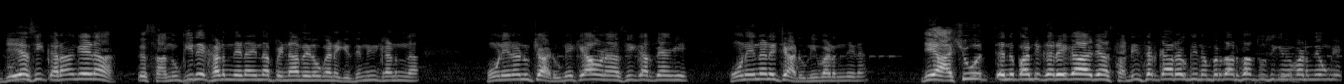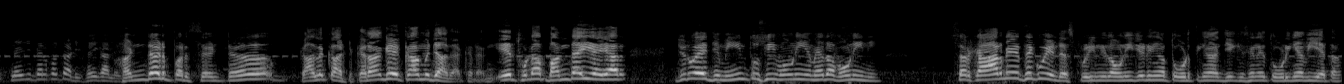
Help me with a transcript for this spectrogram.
ਜੇ ਅਸੀਂ ਕਰਾਂਗੇ ਨਾ, ਤੇ ਸਾਨੂੰ ਕਿਹਨੇ ਖੜਨ ਦੇਣਾ? ਇਹਨਾਂ ਪਿੰਡਾਂ ਦੇ ਲੋਕਾਂ ਨੇ ਕਿਸੇ ਨੇ ਨਹੀਂ ਖੜਨ। ਦੇਣਾ ਹੁਣ ਇਹਨਾਂ ਨੂੰ ਝਾੜੂ ਨੇ ਕਿਹਾ ਹੋਣਾ ਅਸੀਂ ਕਰ ਦਿਆਂਗੇ। ਹੁਣ ਇਹਨਾਂ ਨੇ ਝਾੜੂ ਨਹੀਂ ਵੜਨ ਦੇਣਾ। ਜੇ ਆਸ਼ੂ ਤਿੰਨ ਪੰਜ ਕਰੇਗਾ ਜਾਂ ਸਾਡੀ ਸਰਕਾਰ ਹੋਊਗੀ ਨੰਬਰਦਾਰ ਸਾਹਿਬ ਤੁਸੀਂ ਕਿਵੇਂ ਵੜਨ ਦਿਓਗੇ? ਨਹੀਂ ਜੀ ਬਿਲਕੁਲ ਤੁਹਾਡੀ ਸਹੀ ਗੱਲ ਹੈ 100% ਗੱਲ ਘੱਟ ਕਰਾਂਗੇ ਕੰਮ ਜ਼ਿਆਦਾ ਕਰਾਂਗੇ। ਇਹ ਥੋੜਾ ਬੰਦਾ ਹੀ ਹੈ ਯਾਰ। ਜਦੋਂ ਇਹ ਜ਼ਮੀਨ ਤੁਸੀਂ ਵਾਹਣੀ ਹੈ ਮੈਂ ਤਾਂ ਵਾਹਣੀ ਨਹੀਂ। ਸਰਕਾਰ ਨੇ ਇੱਥੇ ਕੋਈ ਇੰਡਸਟਰੀ ਨਹੀਂ ਲਾਉਣੀ ਜਿਹੜੀਆਂ ਤੋੜਤੀਆਂ ਜੇ ਕਿਸੇ ਨੇ ਤੋੜੀਆਂ ਵੀ ਹੈ ਤਾਂ।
